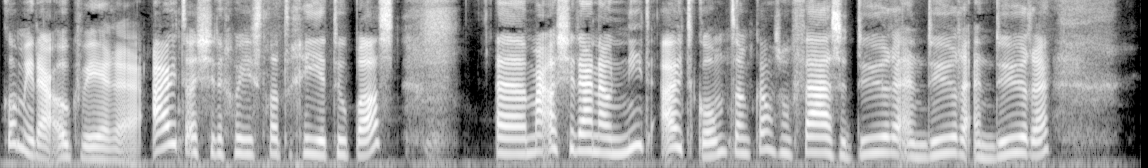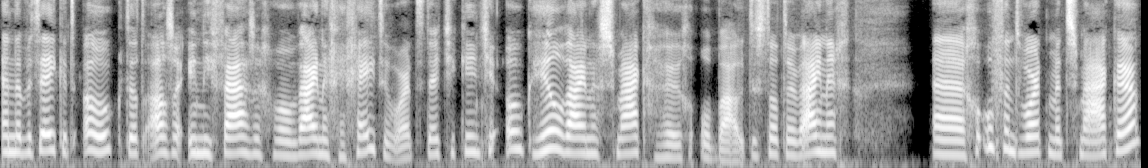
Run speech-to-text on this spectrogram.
kom je daar ook weer uit als je de goede strategieën toepast. Uh, maar als je daar nou niet uitkomt, dan kan zo'n fase duren en duren en duren. En dat betekent ook dat als er in die fase gewoon weinig gegeten wordt, dat je kindje ook heel weinig smaakgeheugen opbouwt. Dus dat er weinig uh, geoefend wordt met smaken,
